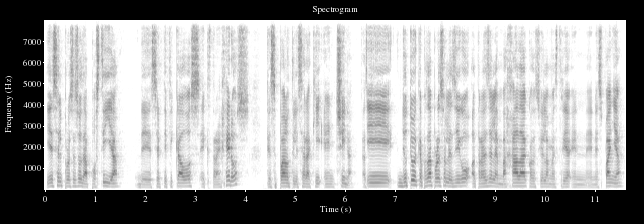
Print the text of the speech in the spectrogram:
y es el proceso de apostilla de certificados extranjeros que se puedan utilizar aquí en China. Y yo tuve que pasar por eso, les digo, a través de la embajada cuando estudié la maestría en España.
